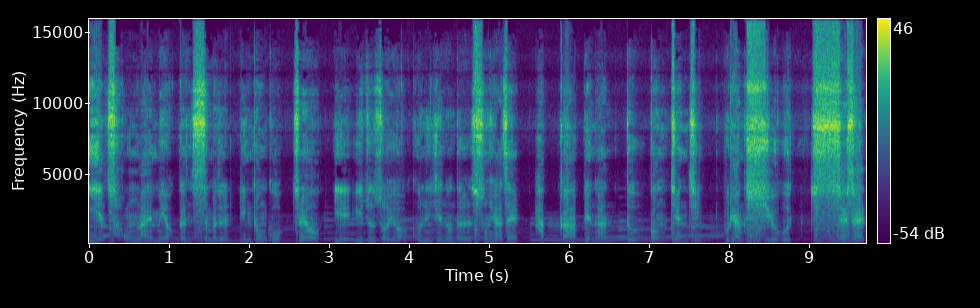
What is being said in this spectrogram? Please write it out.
也从从来没有跟什么人灵通过。最后也预祝所有昆仑仙中的孙牙仔合家平安，得功精进，不良修福，谢谢。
